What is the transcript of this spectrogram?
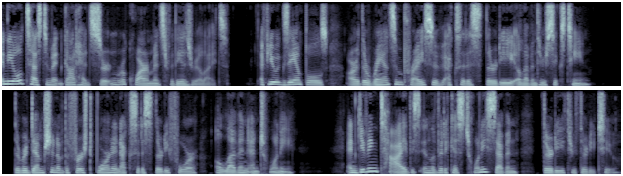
In the Old Testament, God had certain requirements for the Israelites. A few examples are the ransom price of Exodus 30, 11 through 16, the redemption of the firstborn in Exodus 34, 11 and 20, and giving tithes in Leviticus 27 30 through 32.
